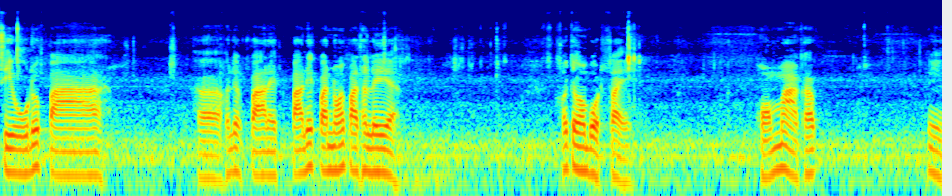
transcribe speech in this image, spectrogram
ซิวหรือปลาเขาเรียกปลาอะไรปลาเล็กปลาน้อยปลาทะเลอะเขาจะมาบดใส่ หอมมากครับ นี่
